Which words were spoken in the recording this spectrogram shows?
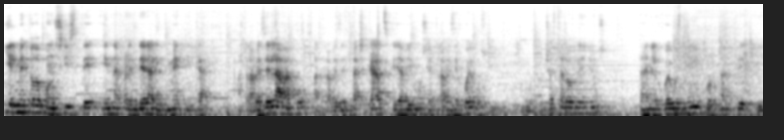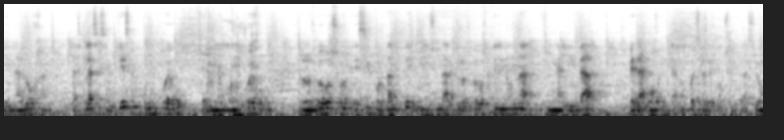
Y el método consiste en aprender aritmética a través del abaco, a través de flashcards que ya vimos y a través de juegos. Como escuchaste a los niños, también el juego es muy importante en Aloha. Las clases empiezan con un juego y terminan con un juego los juegos son, es importante mencionar que los juegos tienen una finalidad pedagógica, ¿no? puede ser de concentración,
